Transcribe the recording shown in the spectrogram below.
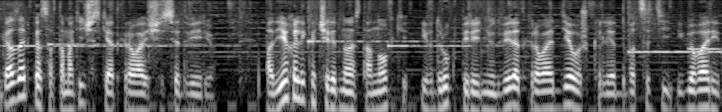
Газелька с автоматически открывающейся дверью. Подъехали к очередной остановке, и вдруг переднюю дверь открывает девушка лет 20 и говорит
